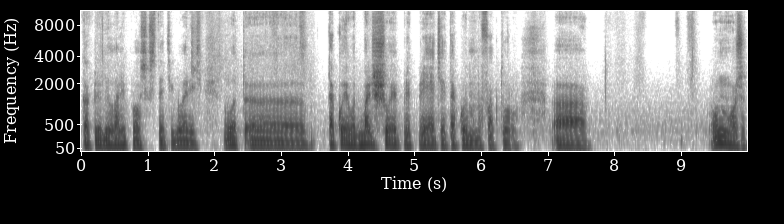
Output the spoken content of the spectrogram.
как любил Олег Павлович, кстати, говорить, вот э, такое вот большое предприятие, такую мануфактуру. А, он может.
